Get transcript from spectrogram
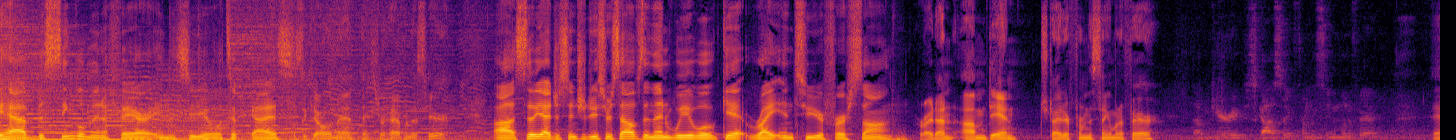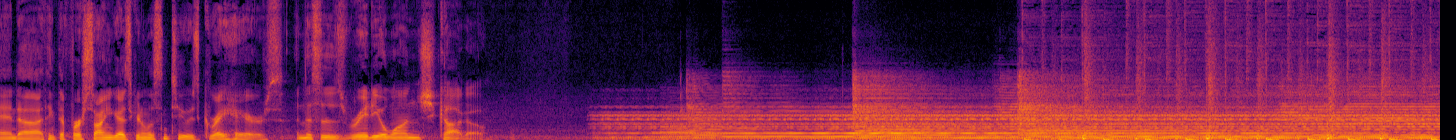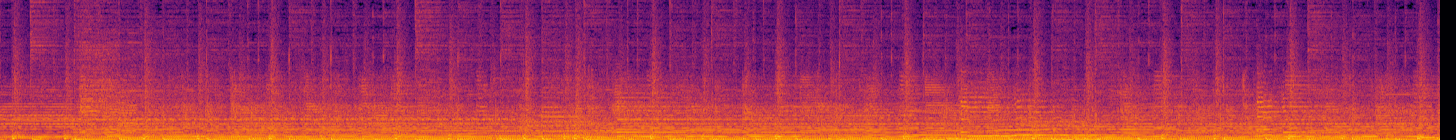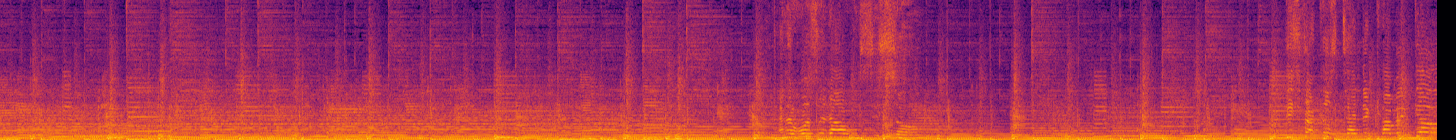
we have the Singleman Affair in the studio. What's up, guys? How's it going, man? Thanks for having us here. Uh, so yeah, just introduce yourselves, and then we will get right into your first song. Right on. I'm Dan Schneider from the Singleman Affair, I'm Gary Pyskacek from the Singleman Affair. and uh, I think the first song you guys are going to listen to is "Gray Hairs." And this is Radio 1 Chicago. And it always this song. These freckles tend to come and go.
